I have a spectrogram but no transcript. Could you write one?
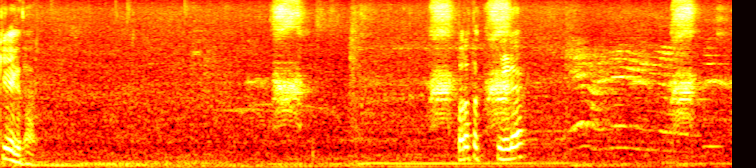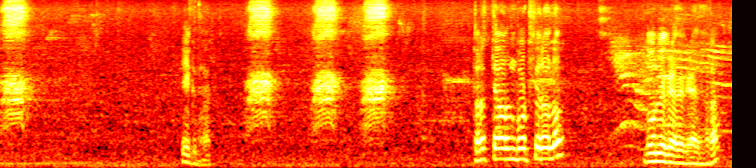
की एक धार. परत पिळल्या एक धार. परत त्यावरून बोट फिरवलं. दोन वेगळ्या वेगळ्या धारा.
